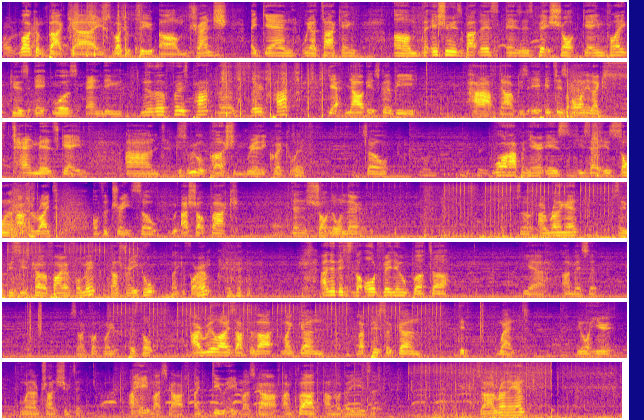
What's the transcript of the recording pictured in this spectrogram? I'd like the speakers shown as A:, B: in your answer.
A: Welcome back guys, welcome to um, Trench. Again, we are attacking. Um, the issue is about this is it's a bit short gameplay because it was ending you know, the first part, the third part. Yeah, now it's going to be half now because it, it is only like 10 minutes game and because we were pushing really quickly. So what happened here is he said is someone at the right of the tree. So I shot back, then shot no one there. So I'm running in. So you can see his cover fire for me. That's really cool. Thank you for him. I know this is an old video, but uh, yeah, I miss it. So I got my pistol. I realized after that my gun, my pistol gun, did went. You'll hear it when I'm trying to shoot it. I hate my scarf. I do hate my scarf. I'm glad I'm not gonna use it. So I'm running in.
